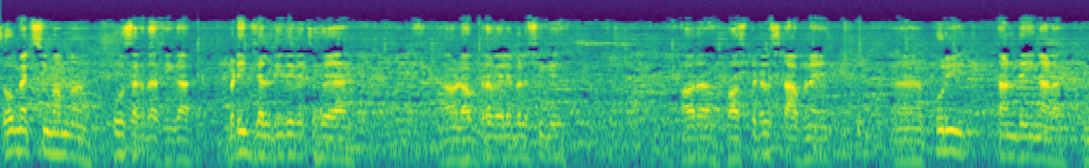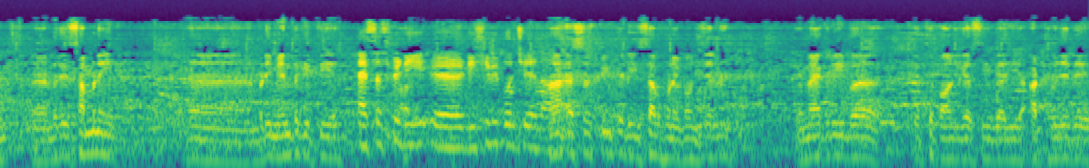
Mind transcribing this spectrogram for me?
ਸੋ ਮੈਕਸਿਮਮ ਹੋ ਸਕਦਾ ਸੀਗਾ। ਬੜੀ ਜਲਦੀ ਦੇ ਵਿੱਚ ਹੋਇਆ। ਡਾਕਟਰ ਅਵੇਲੇਬਲ ਸੀਗੇ। ਔਰ ਹਸਪੀਟਲ ਸਟਾਫ ਨੇ ਪੂਰੀ ਤਨਦੇਹੀ ਨਾਲ ਮੇਰੇ ਸਾਹਮਣੇ ਬੜੀ ਮਿਹਨਤ ਕੀਤੀ ਹੈ। ਐਸਐਸਪੀ ਡੀਸੀ ਵੀ ਪਹੁੰਚੇ ਹਾਂ ਨਾਲ? ਐਸਐਸਪੀ ਤੇ ਡੀ ਸਾਹਿਬ ਹੁਣੇ ਪਹੁੰਚੇ ਨੇ। ਤੇ ਮੈਂ ਕਰੀਬ ਇੱਥੇ ਪਹੁੰਚ ਗਿਆ ਸੀਗਾ ਜੀ 8 ਵਜੇ ਦੇ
